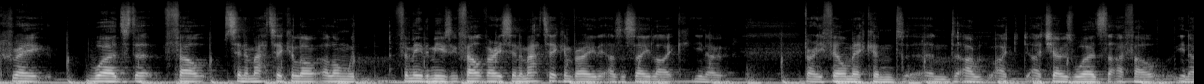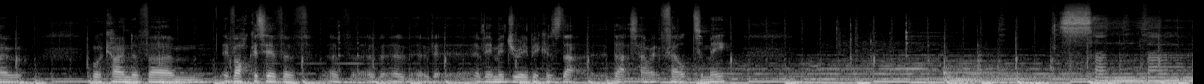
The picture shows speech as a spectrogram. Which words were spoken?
create words that felt cinematic along along with. For me, the music felt very cinematic and very, as I say, like you know, very filmic, and and I, I, I chose words that I felt you know were kind of um, evocative of of, of, of, of imagery because that that's how it felt to me. Sunburst,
